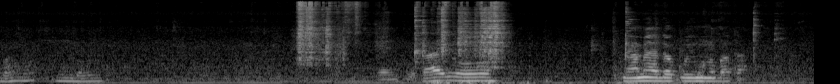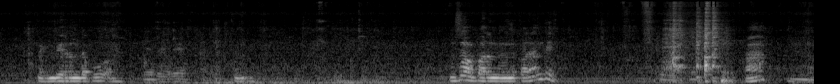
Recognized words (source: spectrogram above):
Bangus. Ang bangus. Kain po tayo. Mamaya daw po yung mga bata. Nagmiranda po. ah. Yan, yan, yan. Ano sa parang nuna parang hindi. Ha? Hmm.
